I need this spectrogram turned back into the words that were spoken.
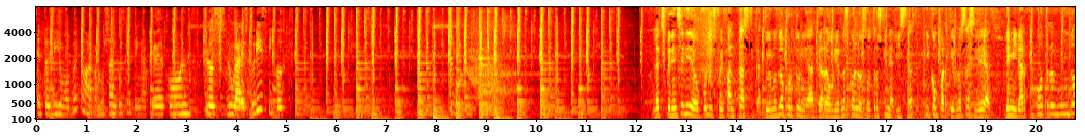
Entonces dijimos, bueno, hagamos algo que tenga que ver con los lugares turísticos. La experiencia en Ideópolis fue fantástica. Tuvimos la oportunidad de reunirnos con los otros finalistas y compartir nuestras ideas, de mirar otro mundo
